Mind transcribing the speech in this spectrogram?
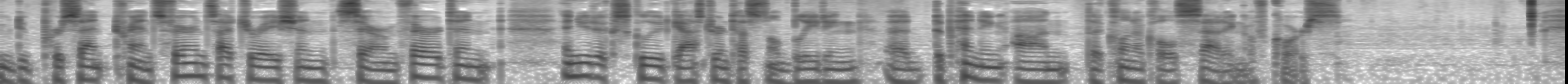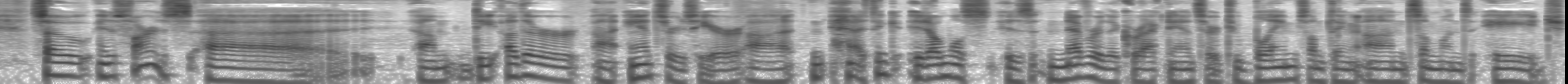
You do percent transferrin saturation, serum ferritin, and you'd exclude gastrointestinal bleeding uh, depending on the clinical setting, of course. So, as far as uh, um, the other uh, answers here, uh, I think it almost is never the correct answer to blame something on someone's age.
